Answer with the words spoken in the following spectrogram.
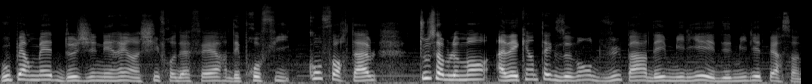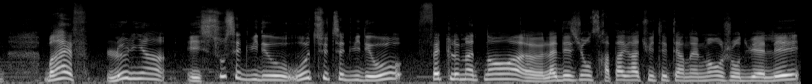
vous permettre de générer un chiffre d'affaires, des profits confortables, tout simplement avec un texte de vente vu par des milliers et des milliers de personnes. Bref, le lien est sous cette vidéo ou au-dessus de cette vidéo faites-le maintenant. Euh, l'adhésion ne sera pas gratuite éternellement. Aujourd'hui, elle est.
